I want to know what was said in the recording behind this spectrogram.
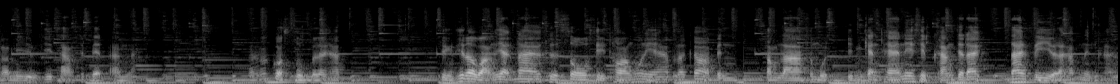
เรามีอยู่ที่ 31 อันนะ แล้วก็กดสุ่มไปเลยครับ สิ่งที่เราหวังอยากได้ก็คือโซสีทองพวกนี้ครับ แล้วก็เป็นตำราสมุดหินแก่นแท้นี่สิบครั้งจะได้ได้ฟรีอยู่แล้วครับหนึ่งครั้ง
